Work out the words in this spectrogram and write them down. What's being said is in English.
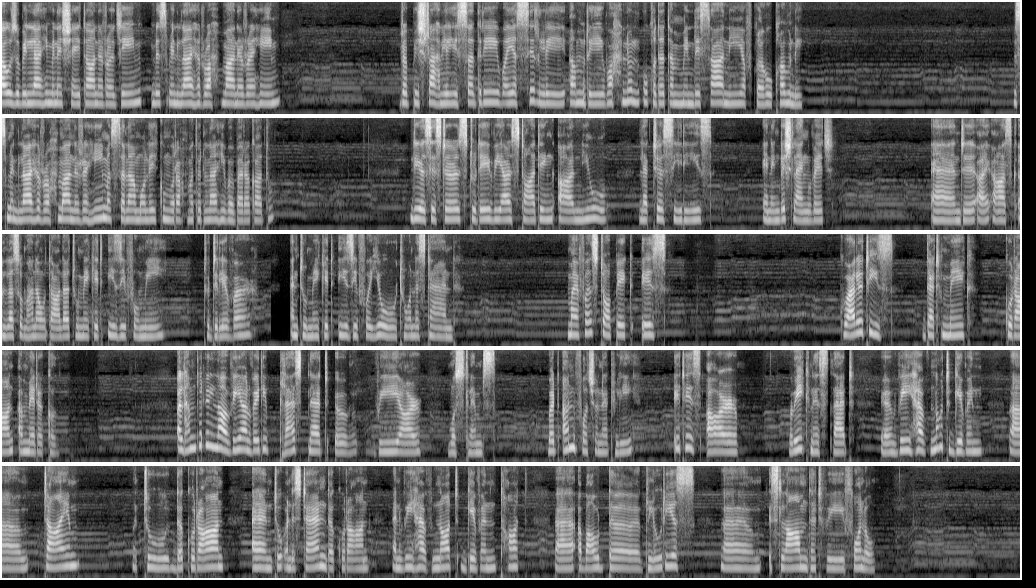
أعوذ بالله من الشيطان الرجيم. بسم الله الرحمن الرحيم. رب اشرح لي صدري ويسر لي أمري واحلل عقدة من لساني يفقه قولي. بسم الله الرحمن الرحيم. السلام عليكم ورحمة الله وبركاته. Dear sisters, today we are starting our new lecture series in English language. And uh, I ask Allah subhanahu wa ta'ala to make it easy for me to deliver and to make it easy for you to understand. My first topic is qualities that make Quran a miracle. Alhamdulillah, we are very blessed that uh, we are Muslims, but unfortunately, it is our weakness that we have not given um, time to the Quran and to understand the Quran, and we have not given thought uh, about the glorious um, Islam that we follow.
